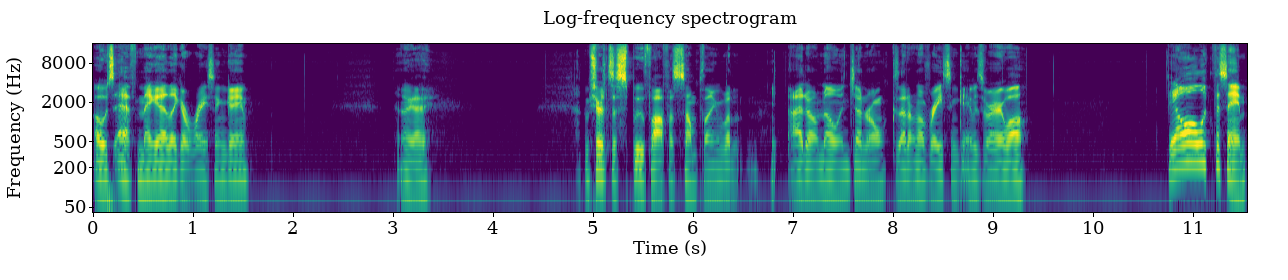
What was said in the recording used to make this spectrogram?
Oh, it's F Mega, like a racing game. Okay. I'm sure it's a spoof off of something, but I don't know in general because I don't know racing games very well. They all look the same.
